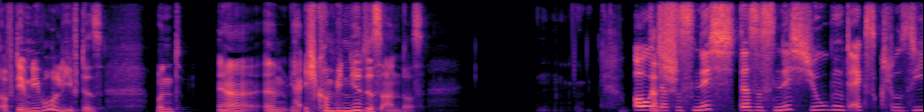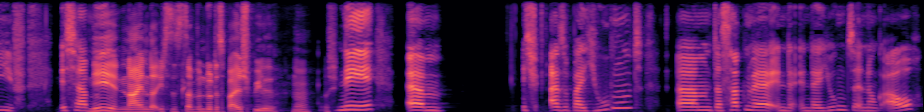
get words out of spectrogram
auf dem Niveau lief das. Und, ja, ähm, ja, ich kombiniere das anders. oh, das das, ist nicht, das ist nicht jugendexklusiv. Ich habe Nee, nein, da ist es dann nur das Beispiel, ne? Ich, Nee, ähm, ich, also bei Jugend, ähm, das hatten wir ja in, der- in der Jugendsendung auch,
